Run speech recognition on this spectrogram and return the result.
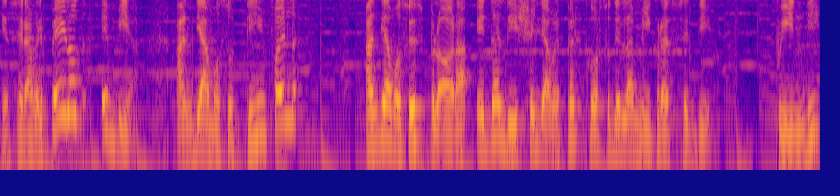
Inseriamo il payload e via. Andiamo su Teamfile, andiamo su Esplora e da lì scegliamo il percorso della micro SD. Quindi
